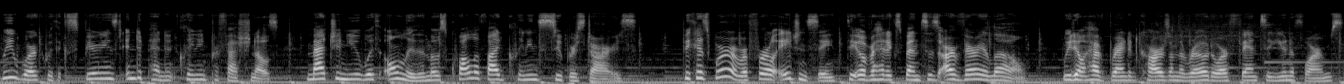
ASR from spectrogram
we worked with experienced independent cleaning professionals, matching you with only the most qualified cleaning superstars. Because we're a referral agency, the overhead expenses are very low. We don't have branded cars on the road or fancy uniforms.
